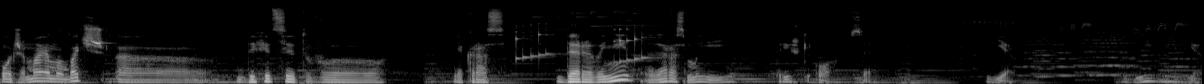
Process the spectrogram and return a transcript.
Отже, маємо, бач, е- дефіцит в якраз деревині. Зараз ми її трішки. О, все. Є. Є, є.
